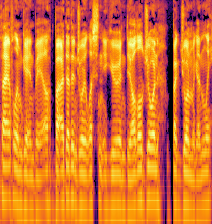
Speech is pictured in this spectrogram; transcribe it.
thankfully, I'm getting better. But I did enjoy listening to you and the other John, Big John McGinley,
